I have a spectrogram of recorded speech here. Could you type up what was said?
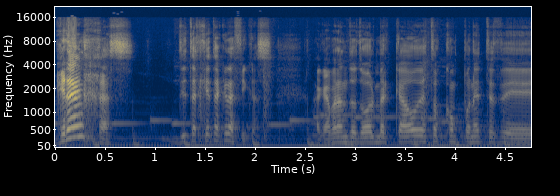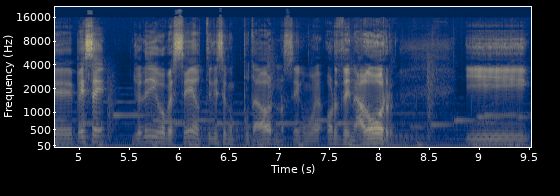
granjas de tarjetas gráficas, acaparando todo el mercado de estos componentes de PC. Yo le digo PC, utilice computador, no sé, como ordenador. Y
